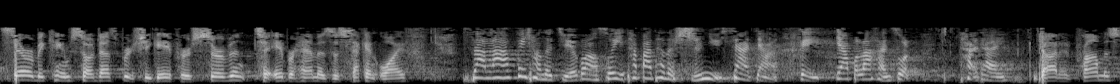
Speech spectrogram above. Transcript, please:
Sarah became so desperate she gave her servant to Abraham as a second wife. 撒拉非常的绝望，所以他把他的使女下嫁给亚伯拉罕做太太。 God had promised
